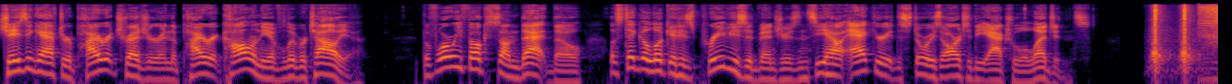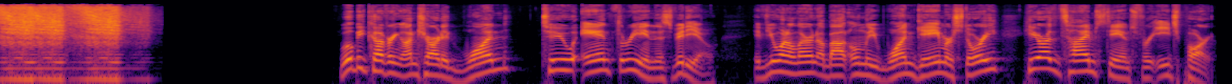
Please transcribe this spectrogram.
chasing after a pirate treasure in the pirate colony of Libertalia. Before we focus on that, though, let's take a look at his previous adventures and see how accurate the stories are to the actual legends. We'll be covering Uncharted 1, 2, and 3 in this video. If you want to learn about only one game or story, here are the timestamps for each part.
